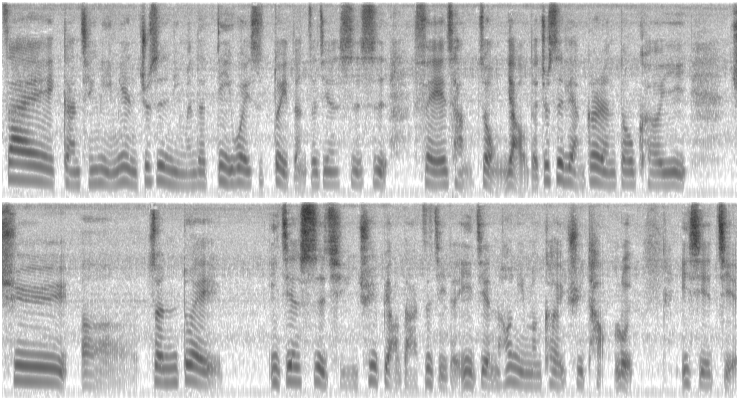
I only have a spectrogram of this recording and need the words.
在感情里面，就是你们的地位是对等这件事是非常重要的，就是两个人都可以去呃针对。一件事情去表达自己的意见，然后你们可以去讨论一些结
